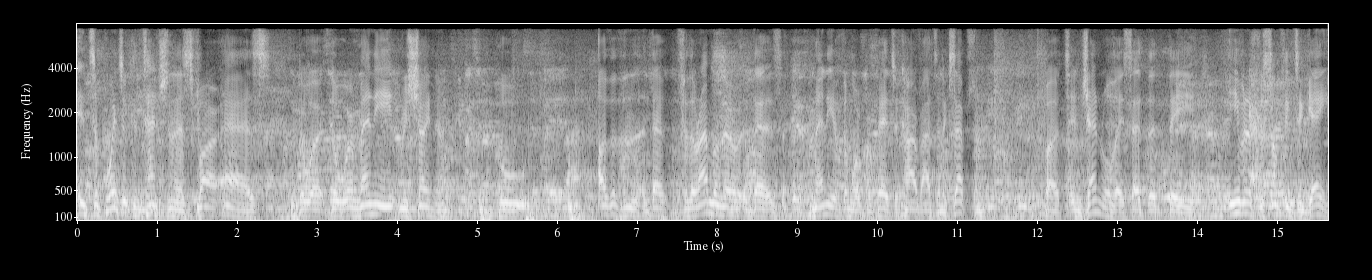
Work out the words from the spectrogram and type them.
it's a point of contention as far as there were there were many Rishonim who, other than for the Rambam, there, there's many of them were prepared to carve out an exception, but in general they said that the even if there's something to gain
